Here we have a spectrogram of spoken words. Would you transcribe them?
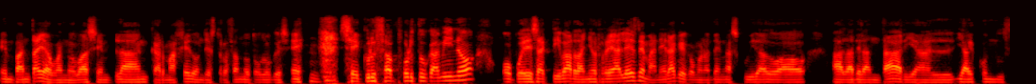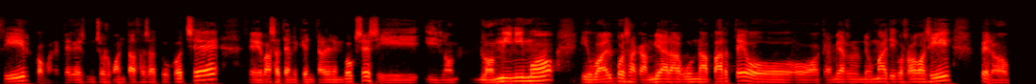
en pantalla cuando vas en plan Carmageddon destrozando todo lo que se, se, cruza por tu camino o puedes activar daños reales de manera que como no tengas cuidado a, al adelantar y al, y al, conducir, como le pegues muchos guantazos a tu coche, eh, vas a tener que entrar en boxes y, y lo, lo, mínimo igual pues a cambiar alguna parte o, o, a cambiar los neumáticos o algo así, pero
